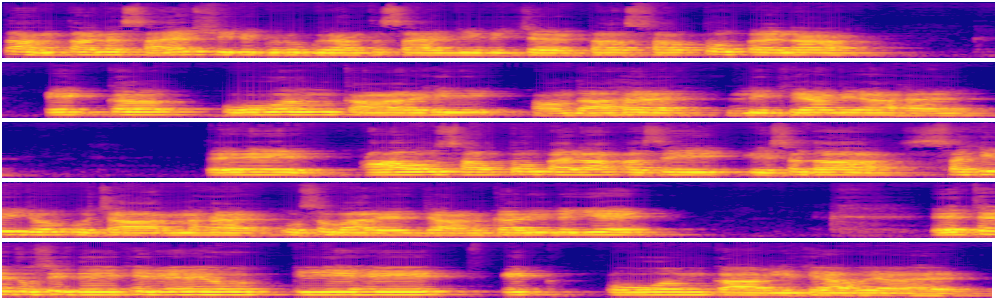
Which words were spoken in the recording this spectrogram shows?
ਧੰਨ ਧੰਨ ਸਾਹਿਬ ਸ੍ਰੀ ਗੁਰੂ ਗ੍ਰੰਥ ਸਾਹਿਬ ਜੀ ਵਿੱਚ, ਤਾਂ ਸਭ ਤੋਂ ਪਹਿਲਾਂ ਇੱਕ ਓੰਕਾਰ ਹੀ ਆਉਂਦਾ ਹੈ, ਲਿਖਿਆ ਗਿਆ ਹੈ। ਤੇ ਆਓ ਸਭ ਤੋਂ ਪਹਿਲਾਂ ਅਸੀਂ ਇਸ ਦਾ ਸਹੀ ਜੋ ਉਚਾਰਨ ਹੈ, ਉਸ ਬਾਰੇ ਜਾਣਕਾਰੀ ਲਈਏ। ਇੱਥੇ ਤੁਸੀਂ ਦੇਖ ਰਹੇ ਹੋ ਕਿ ਇਹ ਇੱਕ ਓੰਕਾਰ ਲਿਖਿਆ ਹੋਇਆ ਹੈ।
